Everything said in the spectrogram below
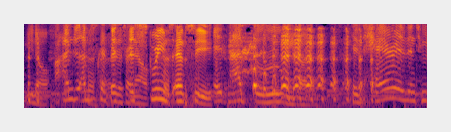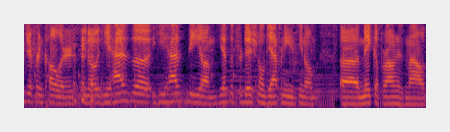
you know I'm just I'm just gonna say this right it now. screams MC. It absolutely does. His hair is in two different colors. You know, he has the he has the um he has the traditional Japanese you know uh, makeup around his mouth.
